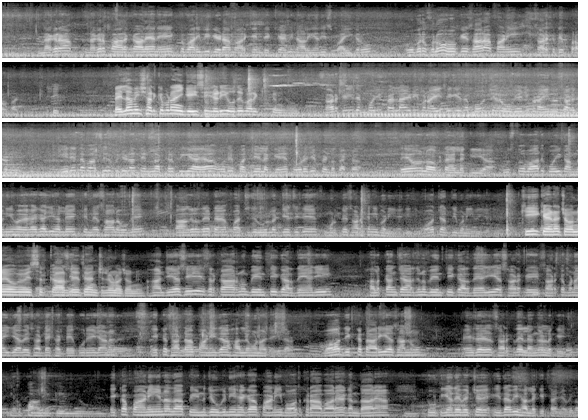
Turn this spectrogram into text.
ਨਗਰ ਨਗਰ ਪਾਲਿਕਾ ਵਾਲਿਆਂ ਨੇ ਇੱਕ ਵਾਰੀ ਵੀ ਗੇੜਾ ਮਾਰ ਕੇ ਦੇਖਿਆ ਵੀ ਨਾਲੀਆਂ ਦੀ ਸਫ਼ਾਈ ਕਰੋ। ਓਵਰਫਲੋ ਹੋ ਕੇ ਸਾਰਾ ਪਾਣੀ ਸੜਕ ਦੇ ਉੱਪਰ ਆਉਂਦਾ ਜੀ। ਠੀਕ। ਪਹਿਲਾਂ ਵੀ ਸੜਕ ਬਣਾਈ ਗਈ ਸੀ ਜਿਹੜੀ ਉਹਦੇ ਬਾਰੇ ਕੀ ਕਹਿਣਾ ਸੜਕ ਜੀ ਦੇਖੋ ਜੀ ਪਹਿਲਾਂ ਜਿਹੜੀ ਬਣਾਈ ਸੀਗੀ ਤਾਂ ਬਹੁਤ ਚਿਰ ਹੋ ਗਿਆ ਜੀ ਬਣਾਈ ਨੂੰ ਸੜਕ ਨੂੰ। ਇਹਦੇ ਤਾਂ ਬਸ ਸਿਰਫ ਜਿਹੜਾ 3 ਲੱਖ ਰੁਪਏ ਆਇਆ ਉਹਦੇ ਪੱਚੇ ਲੱਗੇ ਨੇ ਥੋੜੇ ਜਿਹੇ ਪਿੰਡ ਤੱਕ। ਤੇ ਉਹ ਲੋਕ ਟਾਇਲ ਲੱਗੀ ਆ। ਉਸ ਤੋਂ ਬਾਅਦ ਕੋਈ ਕੰਮ ਨਹੀਂ ਹੋਇਆ ਹੈਗਾ ਜੀ ਹੱਲੇ ਕਿੰਨੇ ਸਾਲ ਹੋ ਗਏ। ਕਾਂਗਰਸ ਦੇ ਟਾਈਮ ਪੱਚ ਜ਼ਰੂਰ ਲੱਗੇ ਸੀਗੇ ਮੁੜ ਕੇ ਸੜਕ ਨਹੀਂ ਬਣੀ ਹੈਗੀ ਜੀ ਬਹੁਤ ਚਿਰ ਦੀ ਬਣੀ ਹੋਈ ਹੈ ਜੀ। ਕੀ ਕਹਿਣਾ ਚਾਹੁੰਦੇ ਹੋ ਵੀ ਸਰਕਾਰ ਦੇ ਧਿਆਨ ਚ ਲਿਆਉਣਾ ਚਾਹੁੰਦੇ ਹੋ? ਹਾਂਜੀ ਅਸੀਂ ਸਰਕਾਰ ਨੂੰ ਬੇਨਤੀ ਕਰਦੇ ਹਾਂ ਜੀ ਹਲਕਾ ਇੰਚਾਰਜ ਨੂੰ ਬੇਨਤੀ ਕਰਦੇ ਆ ਜੀ ਇਹ ਸੜਕ ਇਹ ਸੜਕ ਬਣਾਈ ਜਾਵੇ ਸਾਡੇ ਖੱਡੇ ਪੂਰੇ ਜਾਣ। ਇੱਕ ਸਾਡਾ ਪਾਣੀ ਦਾ ਹੱਲ ਹੋਣਾ ਚਾਹੀਦਾ। ਬਹੁਤ ਦਿੱਕਤ ਆ ਰਹੀ ਹੈ ਸਾਨੂੰ ਇਸ ਸੜਕ ਤੇ ਲੰਘਣ ਲੱਗੇ ਜੀ। ਇੱਕ ਪਾਣੀ ਪੀਣ ਯੋਗ ਇੱਕ ਪਾਣੀ ਇਹਨਾਂ ਦਾ ਪੀਣ ਯੋਗ ਨਹੀਂ ਹੈਗਾ, ਪਾਣੀ ਬਹੁਤ ਖਰਾਬ ਆ ਰਿਹਾ, ਗੰਦਾ ਆ ਰਿਹਾ, ਟੂਟੀਆਂ ਦੇ ਵਿੱਚ ਇਹਦਾ ਵੀ ਹੱਲ ਕੀਤਾ ਜਾਵੇ।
